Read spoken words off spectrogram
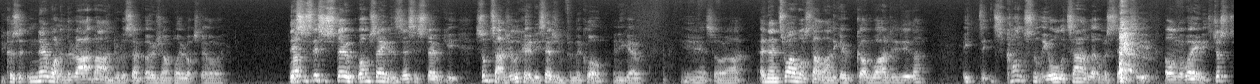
Because no one in the right mind would have sent Bojan play Rochdale away. This Well- is this is Stoke. What I'm saying is this is Stoke. You, sometimes you look at a decision from the club and you go, yeah, it's all right. And then 12 months down the line, you go, God, why did he do that? It, it's constantly, all the time, little mistakes along the way, and it's just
